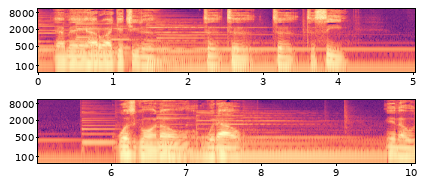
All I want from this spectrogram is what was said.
You know what I mean? How do I get you to to to to to see what's going on without you know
